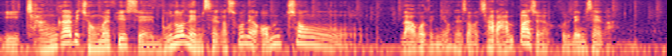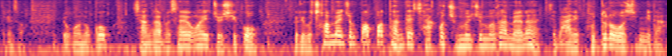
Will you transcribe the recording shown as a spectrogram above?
이 장갑이 정말 필수예요. 문어 냄새가 손에 엄청 나거든요. 그래서 잘 안 빠져요. 그리고 냄새가. 그래서 요거는 꼭 장갑을 사용해 주시고 그리고 처음에 좀 뻣뻣한데 자꾸 주물주물 하면은 이제 많이 부드러워집니다.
